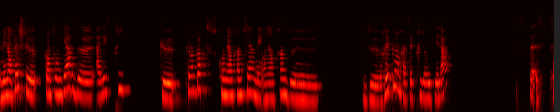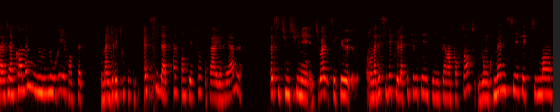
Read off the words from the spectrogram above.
Mais n'empêche que quand on garde euh, à l'esprit que peu importe ce qu'on est en train de faire, mais on est en train de, de répondre à cette priorité-là, ça, vient quand même nous nourrir, en fait, malgré tout. Même si la tâche en question n'est pas agréable, je sais pas si tu me suis, mais tu vois, c'est que on a décidé que la sécurité était hyper importante. Donc, même si effectivement,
